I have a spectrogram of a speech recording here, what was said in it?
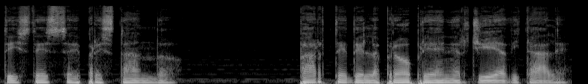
ti stesse prestando parte della propria energia vitale.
